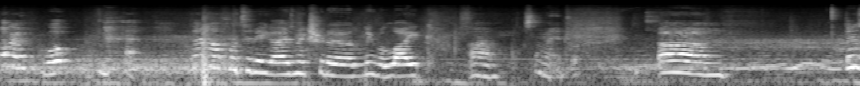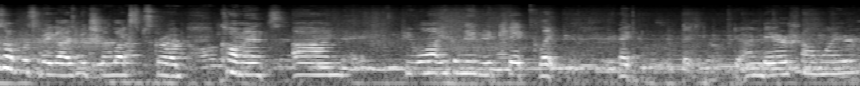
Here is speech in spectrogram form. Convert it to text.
Okay, well, that's enough for today, guys. Make sure to leave a like. Um, it's not my intro. Um, that's all for today, guys. Make sure to like, subscribe, comment. Um, if you want, you can leave your kick like, like, like down there somewhere.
